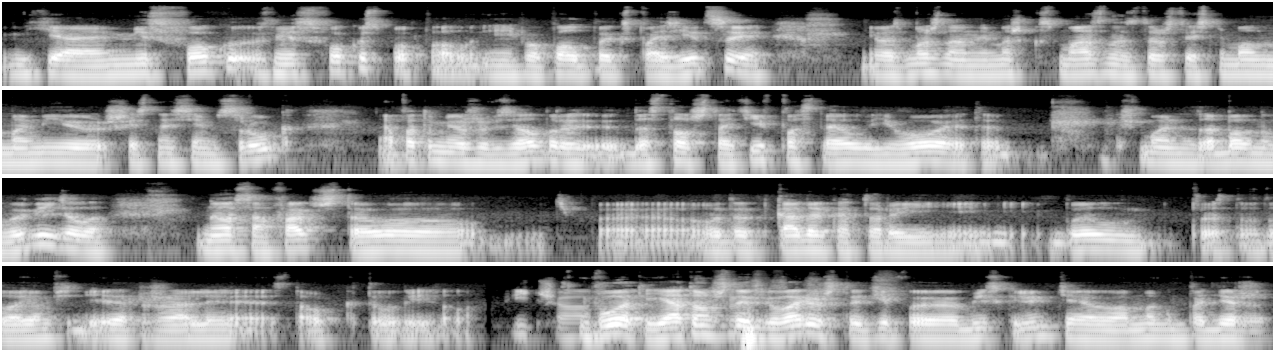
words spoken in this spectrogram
Я мисс фокус, в мисс фокус попал, я не попал по экспозиции, и, возможно, она немножко смазана из-за того, что я снимал на Мамию 6 на 7 с рук, а потом я уже взял, достал штатив, поставил его, это максимально забавно выглядело, но сам факт, что типа, вот этот кадр, который был, просто вдвоем сидели, ржали с того, как это выглядело. И чё? Вот, я о том, что и говорю, что типа близкие люди тебя во многом поддержат.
